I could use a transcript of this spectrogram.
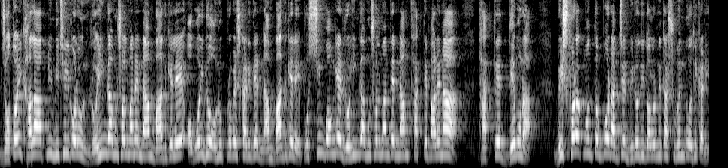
যতই খালা আপনি মিছিল করুন, রোহিঙ্গা মুসলমানের নাম বাদ গেলে, অবৈধ অনুপ্রবেশকারীদের নাম বাদ গেলে পশ্চিমবঙ্গের রোহিঙ্গা মুসলমানদের নাম থাকতে পারে না, থাকতে দেব না। বিস্ফোরক মন্তব্য রাজ্যের বিরোধী দলনেতা শুভেন্দু অধিকারী।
